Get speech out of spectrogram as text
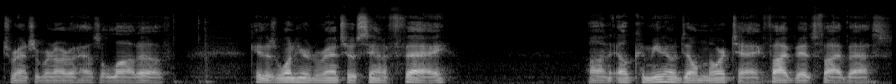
Which Rancho Bernardo has a lot of. Okay, there's one here in Rancho Santa Fe on El Camino del Norte. Five beds, five baths.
